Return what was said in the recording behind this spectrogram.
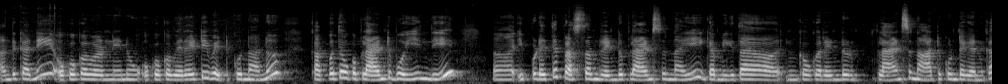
అందుకని ఒక్కొక్క నేను ఒక్కొక్క వెరైటీ పెట్టుకున్నాను. కాకపోతే ఒక ప్లాంట్ పోయింది. ఇప్పుడైతే ప్రస్తుతం రెండు ప్లాంట్స్ ఉన్నాయి. ఇక మిగతా ఇంకొక రెండు ప్లాంట్స్ నాటుకుంటే కనుక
